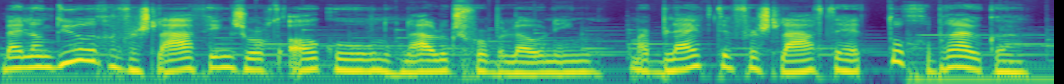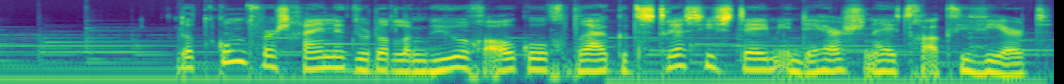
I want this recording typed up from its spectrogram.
Bij langdurige verslaving zorgt alcohol nog nauwelijks voor beloning, maar blijft de verslaafde het toch gebruiken. Dat komt waarschijnlijk doordat langdurig alcoholgebruik het stresssysteem in de hersenen heeft geactiveerd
